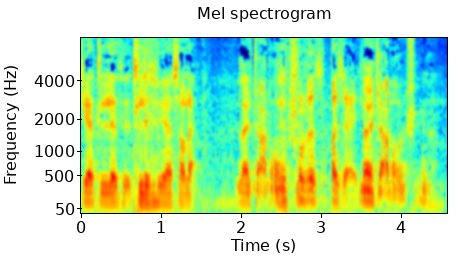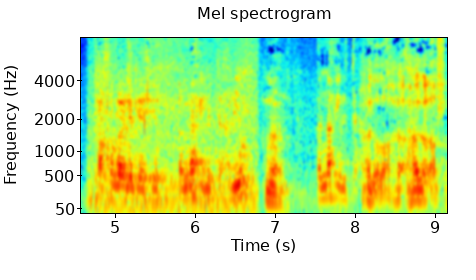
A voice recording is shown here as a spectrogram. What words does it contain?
جهة التي فيها صلع. لا يتعرض يدخل في القزع. لا يتعرض شيء نعم. أحسن الله إليك يا شيخ. النهي للتحريم. نعم. النهي للتحريم. هذا الأصل- هذا الأصل.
